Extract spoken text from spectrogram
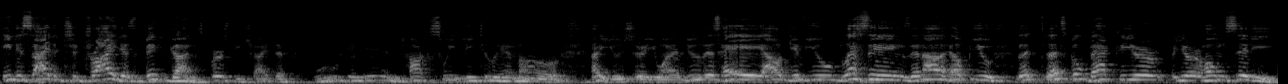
he decided to try his big guns. First, he tried to woo him in, talk sweetly to him. Oh, are you sure you want to do this? Hey, I'll give you blessings and I'll help you. Let, let's go back to your, your home city.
